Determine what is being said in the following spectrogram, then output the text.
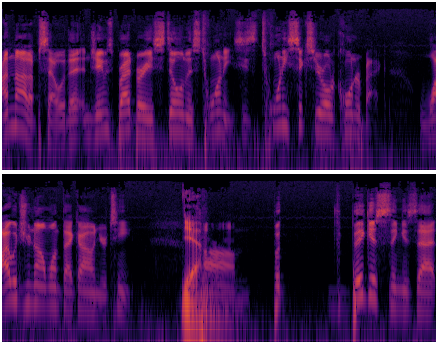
I'm not upset with it. And James Bradberry is still in his 20s. He's a 26 year old cornerback. Why would you not want that guy on your team? Yeah. Um, but the biggest thing is that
